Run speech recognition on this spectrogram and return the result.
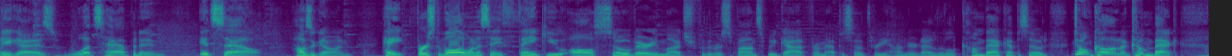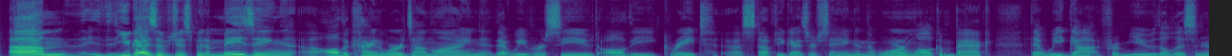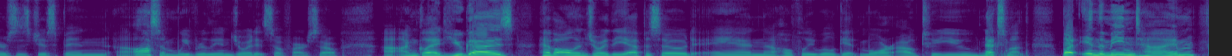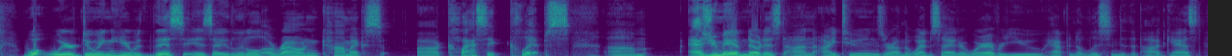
Hey guys, what's happening? It's Sal. How's it going? Hey, first of all, I want to say thank you all so very much for the response we got from episode 300, our little comeback episode. Don't call it a comeback. Um, you guys have just been amazing. Uh, all the kind words online that we've received, all the great uh, stuff you guys are saying, and the warm welcome back that we got from you, the listeners, has just been uh, awesome. We've really enjoyed it so far. So uh, I'm glad you guys have all enjoyed the episode, and uh, hopefully we'll get more out to you next month. But in the meantime, what we're doing here with this is a little around comics uh, classic clips. Um, as you may have noticed on iTunes or on the website or wherever you happen to listen to the podcast,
